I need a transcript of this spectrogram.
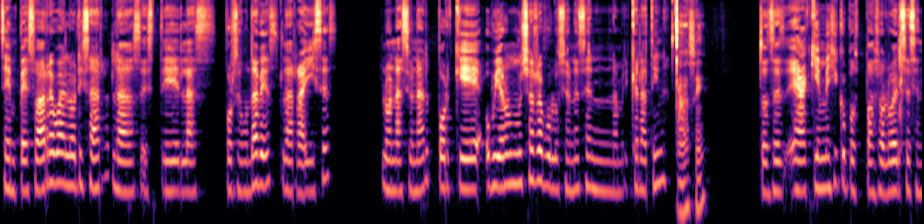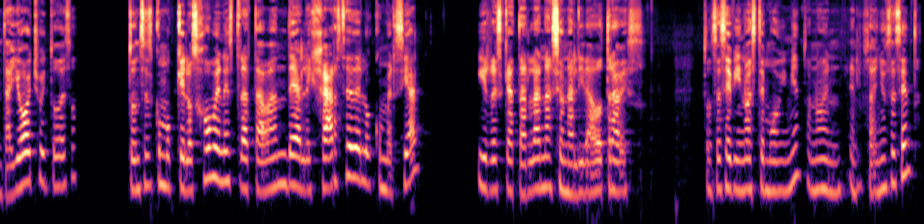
se empezó a revalorizar las, este, las, por segunda vez, las raíces, lo nacional, porque hubieron muchas revoluciones en América Latina. Ah, sí. Entonces, eh, aquí en México, pues pasó lo del 68 y todo eso. Entonces, como que los jóvenes trataban de alejarse de lo comercial y rescatar la nacionalidad otra vez. Entonces se vino este movimiento, ¿no? En, en los años 60.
